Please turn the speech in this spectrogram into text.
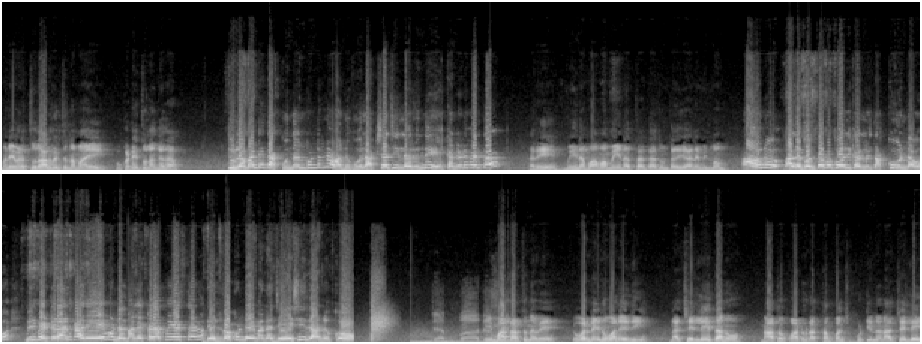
మనం ఏమైనా తులాలు పెడుతున్నామాయే ఒకటే తులం కదా. తులమంటే తక్కువ ఉంది అనుకుంటున్నావా నువ్వు? లక్ష చిల్లర ఉంది. ఎక్కడి నుండి పెడతావు? అరే మేనమామ మేనత్త అంటే అది ఉంటుంది కానీ మినిమం. అవును వాళ్ళ గొంతమ్మ కోరికలు తక్కువ ఉండవు. మీరు పెట్టడానికి అదేం ఉండదు. మళ్ళీ ఎక్కడ అప్పు చేస్తారు? తెలియకుండా ఏమన్నా చేసి అనుకో. ఏం మాట్లాడుతున్నావే? ఎవరినే నువ్వు అనేది? నా చెల్లె తను నాతో పాటు రక్తం పంచి పుట్టిన నా చెల్లె.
